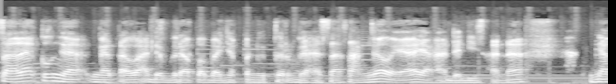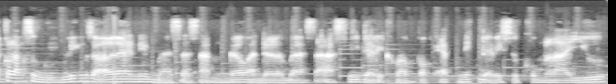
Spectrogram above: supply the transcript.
Soalnya aku nggak nggak tahu ada berapa banyak penutur bahasa Sanggau ya yang ada di sana. Ini aku langsung googling soalnya ini bahasa Sanggau adalah bahasa asli dari kelompok etnik dari suku Melayu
